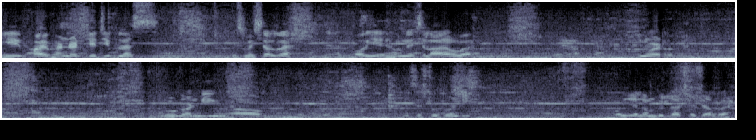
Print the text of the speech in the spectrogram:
ये 500 केजी प्लस इसमें चल रहा है और ये हमने चलाया हुआ है इन्वर्टर पे। Two twenty two twenty. और ये अलहमदिल्ला अच्छा चल रहा है।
